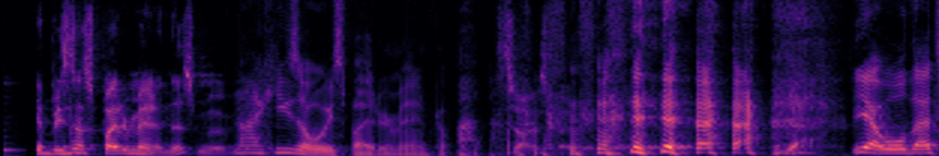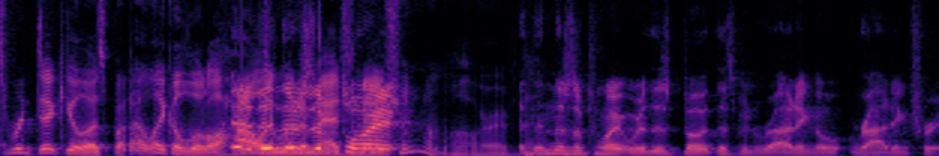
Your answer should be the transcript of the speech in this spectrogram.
Yeah, but he's not Spider-Man in this movie. Nah, he's always Spider-Man. Come on. Sorry, yeah. Yeah. Well, that's ridiculous, but I like a little Hollywood a point- imagination. I'm all right. And then there's a point where this boat that's been riding riding for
